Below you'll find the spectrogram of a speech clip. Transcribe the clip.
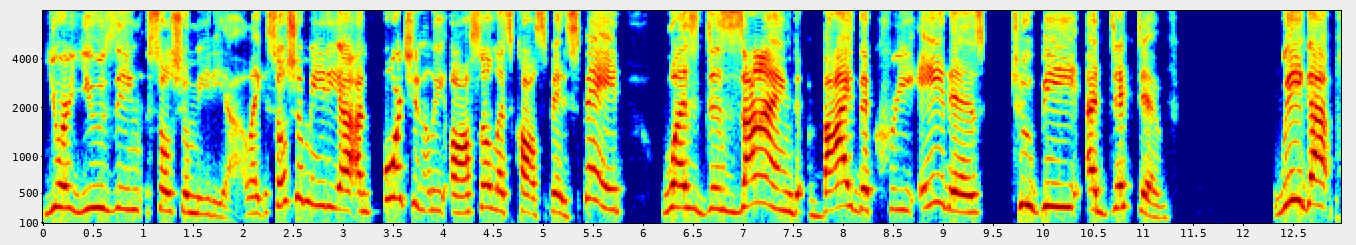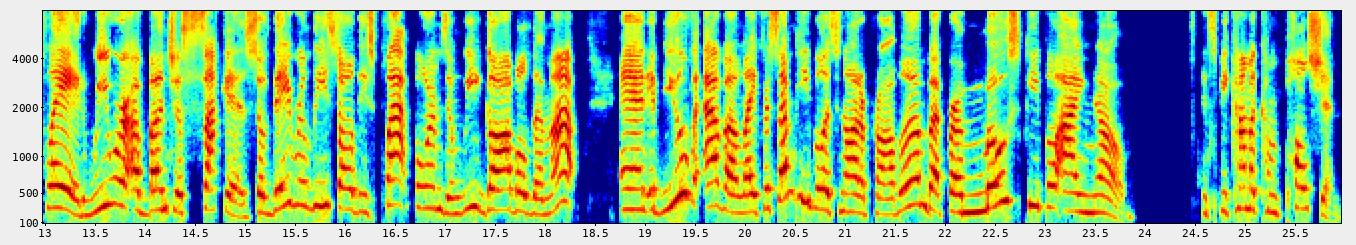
you're using social media. Like social media, unfortunately, also, let's call spade a spade, was designed by the creators to be addictive we got played. We were a bunch of suckers. So they released all these platforms and we gobbled them up. And if you've ever, like for some people, it's not a problem, but for most people I know, it's become a compulsion.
